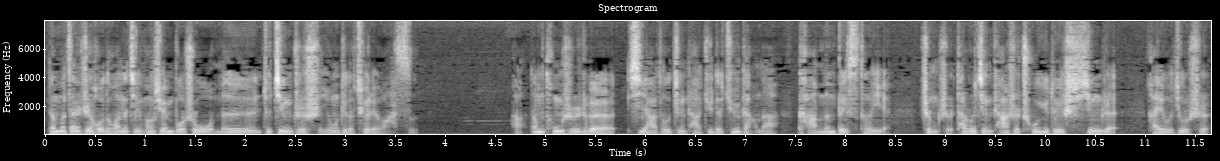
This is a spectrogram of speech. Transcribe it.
那么在之后的话呢，警方宣布说，我们就禁止使用这个催泪瓦斯。啊，那么同时，这个西雅图警察局的局长呢，卡门贝斯特也证实，他说，警察是出于对信任，还有就是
